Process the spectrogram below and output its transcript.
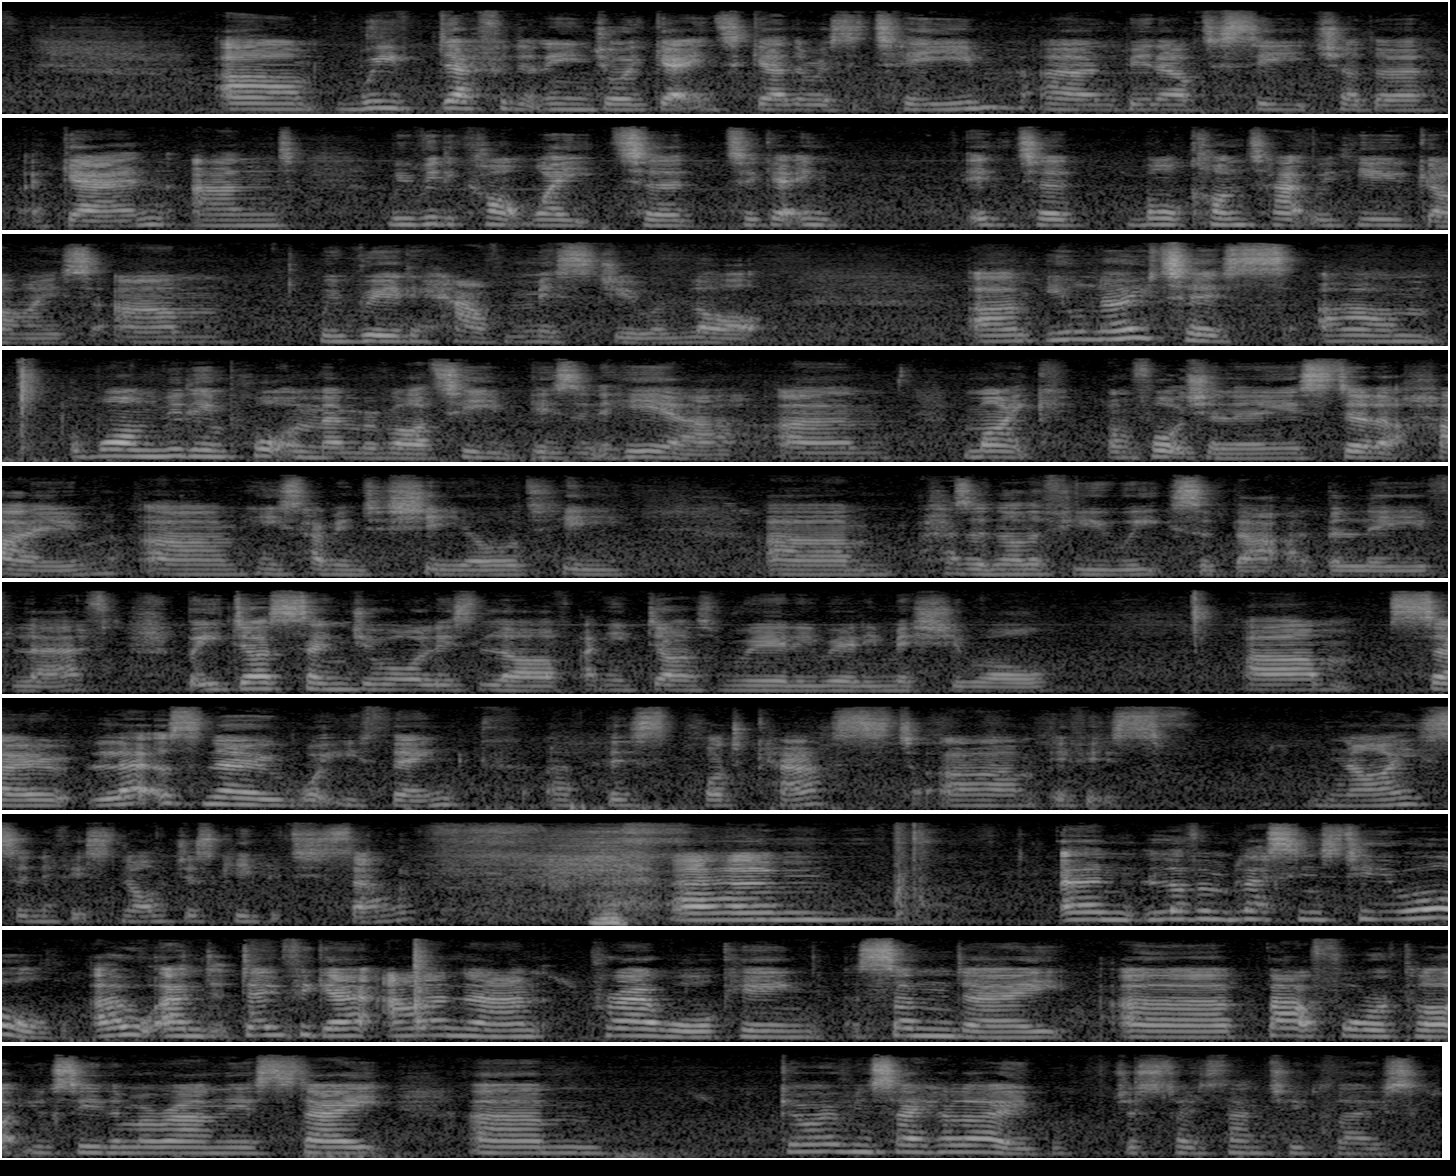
Um, we've definitely enjoyed getting together as a team and being able to see each other again, and we really can't wait to, to get in, into more contact with you guys. Um, we really have missed you a lot. Um, you'll notice um, one really important member of our team isn't here. Um, Mike, unfortunately, is still at home. Um, he's having to shield. He um, has another few weeks of that, I believe, left. But he does send you all his love and he does really, really miss you all. Um, so let us know what you think of this podcast. Um, if it's nice and if it's not, just keep it to yourself. um, and love and blessings to you all. Oh, and don't forget Alan and prayer walking Sunday uh, about four o'clock. You'll see them around the estate. Um, go over and say hello. Just don't stand too close.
